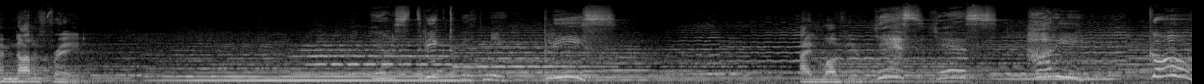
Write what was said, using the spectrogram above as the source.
I'm not afraid. You are strict with me. Please. I love you. Yes, yes. Hurry. Go.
